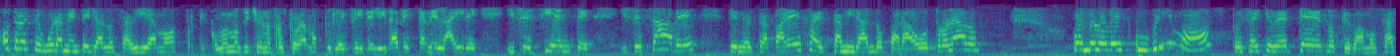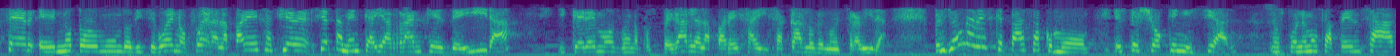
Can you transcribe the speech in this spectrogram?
otra seguramente ya lo sabíamos, porque como hemos dicho en otros programas, pues la infidelidad está en el aire y se siente y se sabe que nuestra pareja está mirando para otro lado. Cuando lo descubrimos, pues hay que ver qué es lo que vamos a hacer. Eh, no todo el mundo dice, bueno, fuera la pareja. Ciertamente hay arranques de ira, y queremos, bueno, pues pegarle a la pareja y sacarlo de nuestra vida. Pero ya una vez que pasa como este shock inicial, nos ponemos a pensar,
